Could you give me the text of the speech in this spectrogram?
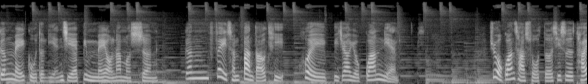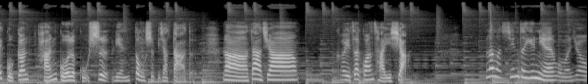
跟美股的连接并没有那么深，跟费城半导体会比较有关联。据我观察所得，其实台股跟韩国的股市联动是比较大的，那大家可以再观察一下。那么新的一年，我们就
